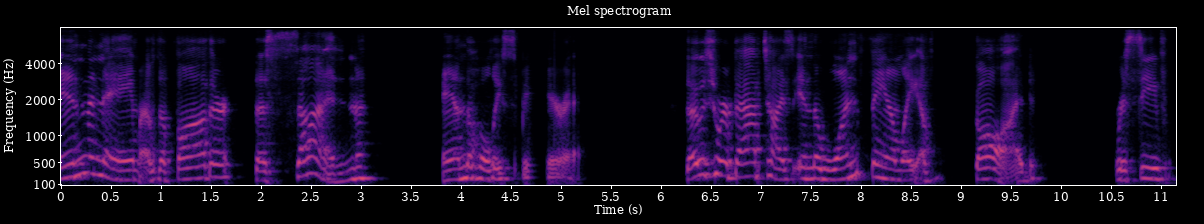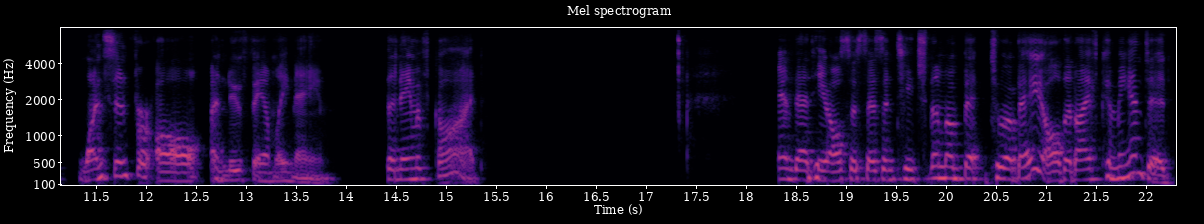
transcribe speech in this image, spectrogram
in the name of the Father, the Son, and the Holy Spirit. Those who are baptized in the one family of God receive once and for all a new family name, the name of God. And then he also says, and teach them to obey all that I've commanded.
